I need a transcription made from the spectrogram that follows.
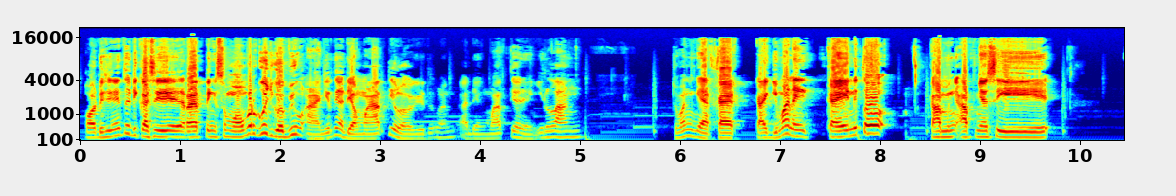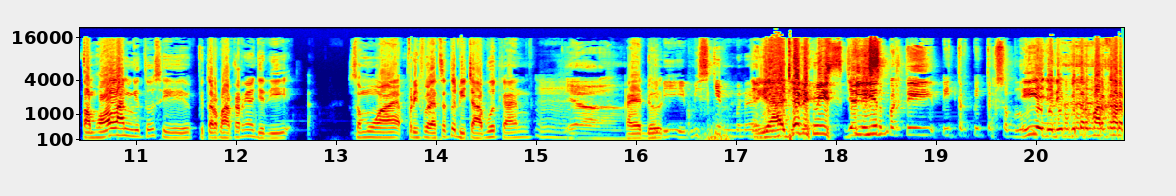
Kalau di sini tuh dikasih rating semua umur, gue juga bingung. Anjir nih ada yang mati loh gitu kan, ada yang mati, ada yang hilang. Cuman ya kayak kayak gimana? ya, Kayak ini tuh coming up-nya si Tom Holland gitu, si Peter Parker-nya jadi semua privilege itu dicabut kan. Iya. Kayak do Jadi miskin bener. Iya jadi miskin. Jadi seperti Peter-Peter sebelumnya. Iya jadi Peter Parker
